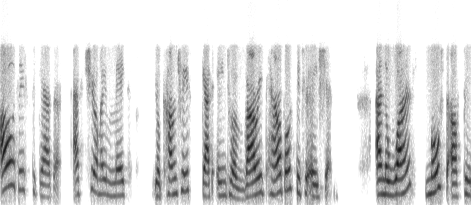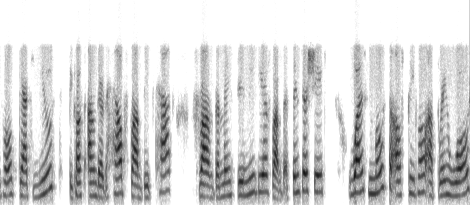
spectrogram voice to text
all this together actually make your countries get into a very terrible situation. And once most of people get used because under the help from big tech, from the mainstream media, from the censorship, once most of people are brainwashed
